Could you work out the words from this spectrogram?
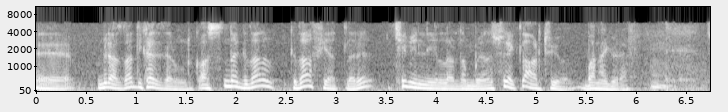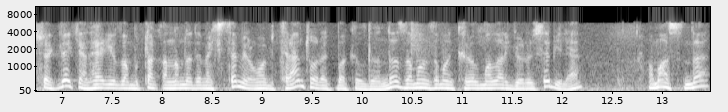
e, biraz daha dikkat eder olduk. Aslında gıdanın gıda fiyatları 2000'li yıllardan bu yana sürekli artıyor bana göre. Sürekli derken her yılda mutlak anlamda demek istemiyorum ama bir trend olarak bakıldığında zaman zaman kırılmalar görülse bile ama aslında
